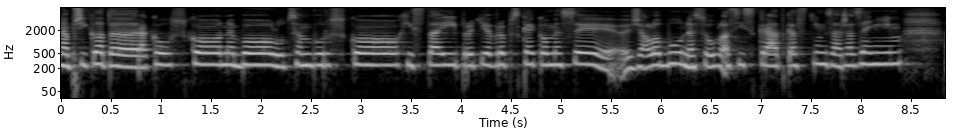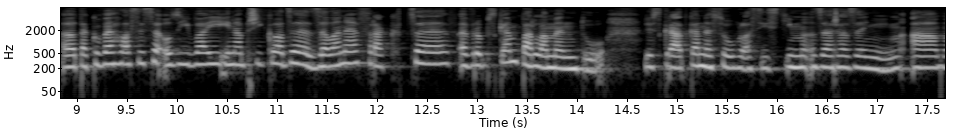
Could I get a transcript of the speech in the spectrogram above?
Například Rakousko nebo Lucembursko chystají proti Evropské komisi žalobu, nesouhlasí zkrátka s tím zařazením. Takové hlasy se ozývají i například ze zelené frakce v Evropském parlamentu, že zkrátka nesouhlasí s tím zařazením a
